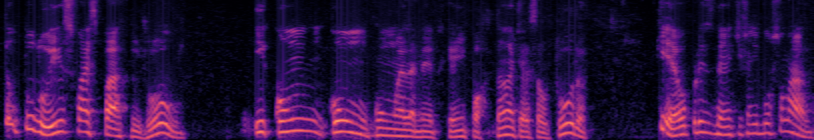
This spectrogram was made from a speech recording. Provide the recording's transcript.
Então, tudo isso faz parte do jogo e com, com, com um elemento que é importante a essa altura, que é o presidente Jair Bolsonaro,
